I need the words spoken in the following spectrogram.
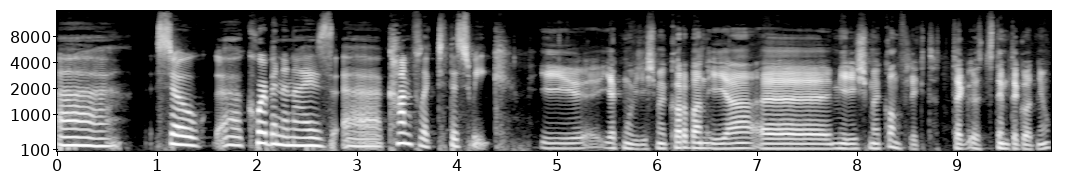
Uh, so uh, Corbin and I's uh, conflict this week. I jak mówiliśmy, Korban i ja e, mieliśmy konflikt te, w tym tygodniu.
